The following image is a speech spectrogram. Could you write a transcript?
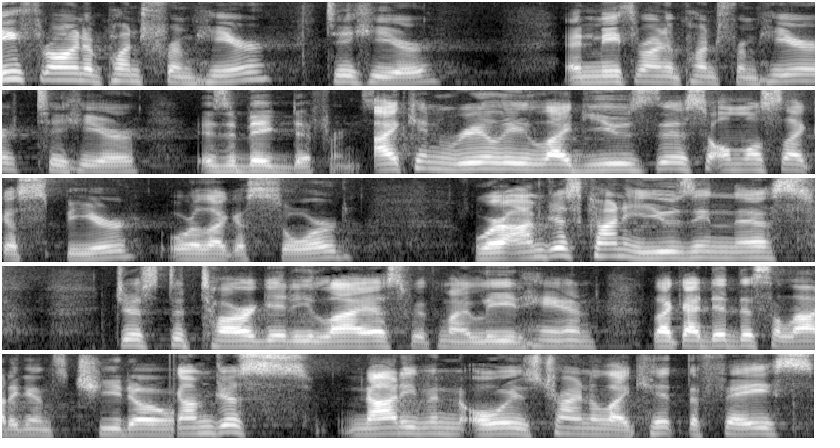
Me throwing a punch from here to here and me throwing a punch from here to here is a big difference. I can really like use this almost like a spear or like a sword where I'm just kind of using this just to target Elias with my lead hand. Like I did this a lot against Chito. I'm just not even always trying to like hit the face.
